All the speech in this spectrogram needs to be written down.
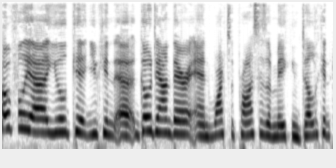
Hopefully, uh, you'll get you can uh, go down there and watch the process of making delicate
